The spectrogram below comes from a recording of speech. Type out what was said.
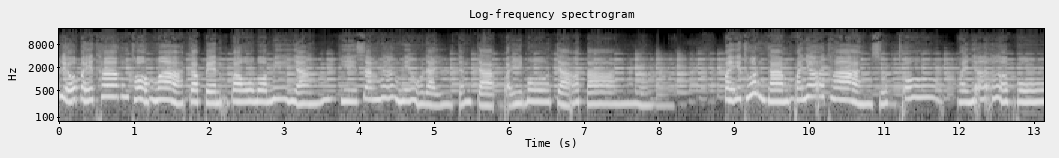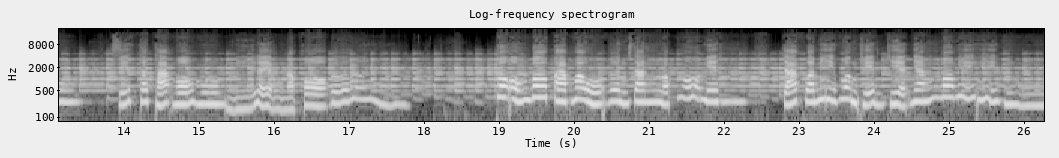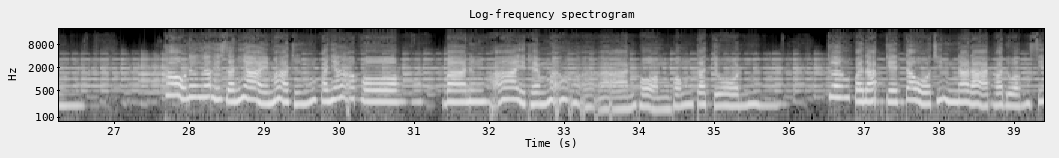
เหลียวไปทางทองว่าก็เป็นเป่าบ่มีหยังพี่สั่งเนื้อแมวใดจังจากไปบ่จ้าตาง ไปทุนทางพญาทางสุดโทพญาภูสิทธัตถะโมหนี่แล้วนะพ่อเอ้ยพระองค์บ่ปราบเฮาเอิ้นสั่งนกโมเม็ดจากว่ามีความเขียนเขียดยังบ่มีเข้าหนึ่งในสัญญามาถึงพญาพอบาหนึ่งหายแถมมาอ่านพร้อมผมกระโจน เครื่องประดับเกศเจ้าชินนาราชพระดวงสี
